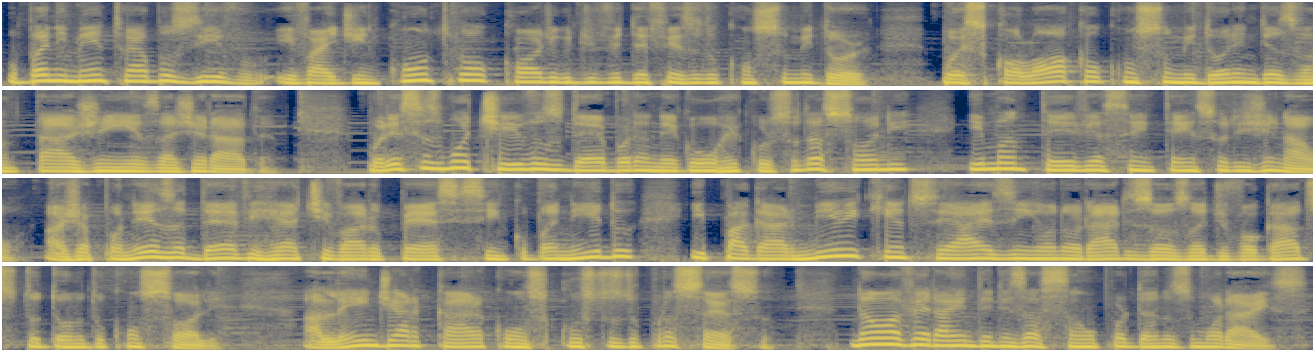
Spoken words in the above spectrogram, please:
o banimento é abusivo e vai de encontro ao Código de Defesa do Consumidor, pois coloca o consumidor em desvantagem exagerada. Por esses motivos, Débora negou o recurso da Sony e manteve a sentença original. A japonesa deve reativar o PS5 banido e pagar R$ 1.500 em honorários aos advogados do dono do console além de arcar com os custos do processo. Não haverá indenização por danos morais.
